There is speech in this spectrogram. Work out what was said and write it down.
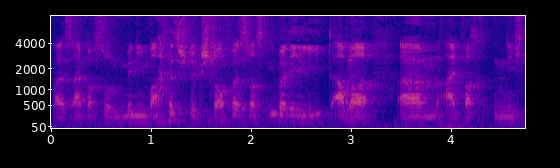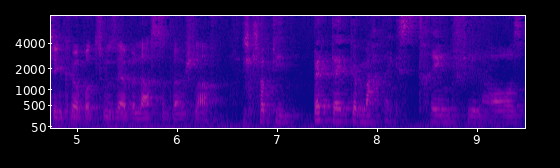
weil es einfach so ein minimales Stück Stoff ist, was über dir liegt, aber ähm, einfach nicht den Körper zu sehr belastet beim Schlafen. Ich glaube, die Bettdecke macht extrem viel aus.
